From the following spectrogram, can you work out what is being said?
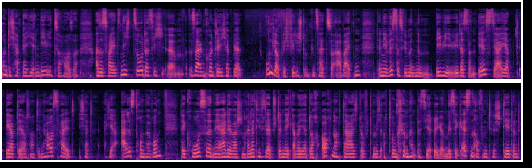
Und ich habe ja hier ein Baby zu Hause. Also es war jetzt nicht so, dass ich ähm, sagen konnte, ich habe ja unglaublich viele Stunden Zeit zu arbeiten. Denn ihr wisst das, wie mit einem Baby, wie das dann ist. Ja, ihr habt, ihr habt ja auch noch den Haushalt. Ich hatte hier alles drumherum. Der Große, naja, der war schon relativ selbstständig, aber ja doch auch noch da. Ich durfte mich auch darum kümmern, dass hier regelmäßig Essen auf dem Tisch steht. Und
